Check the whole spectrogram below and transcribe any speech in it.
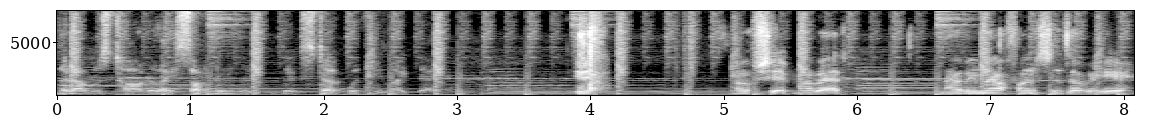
that I was taught or like something that, that stuck with me like that. yeah. Oh shit, my bad. I'm having malfunctions over here.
